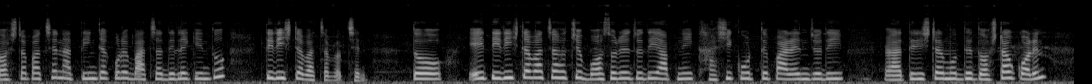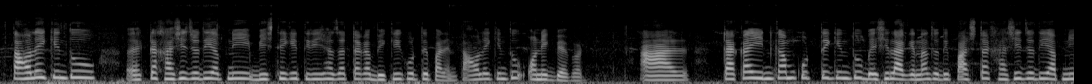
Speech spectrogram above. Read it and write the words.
দশটা পাচ্ছেন, আর তিনটা করে বাচ্চা দিলে কিন্তু তিরিশটা বাচ্চা পাচ্ছেন। তো এই তিরিশটা বাচ্চা হচ্ছে বছরে যদি আপনি খাসি করতে পারেন, যদি তিরিশটার মধ্যে দশটাও করেন তাহলেই কিন্তু, একটা খাসি যদি আপনি বিশ থেকে তিরিশ হাজার টাকা বিক্রি করতে পারেন, তাহলে কিন্তু অনেক ব্যাপার। আর টাকা ইনকাম করতে কিন্তু বেশি লাগে না, যদি পাঁচটা খাসি যদি আপনি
